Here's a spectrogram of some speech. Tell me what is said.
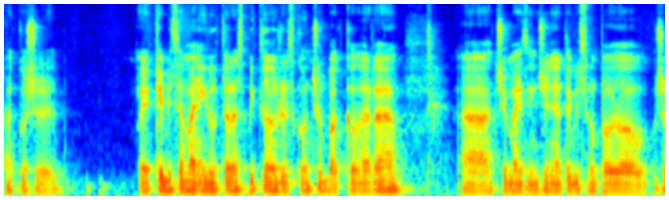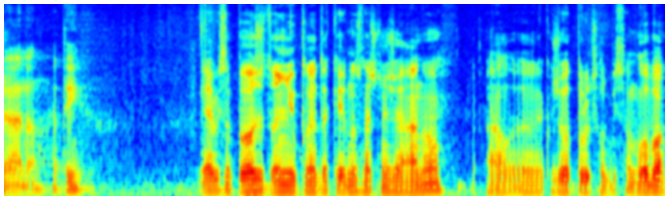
akože keby sa ma niekto teraz pýtal, že skončil bakalára a či má ísť inžinier, tak by som povedal, že áno. A ty? Ja by som povedal, že to nie je úplne také jednoznačné, že áno, ale akože odporúčal by som, lebo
